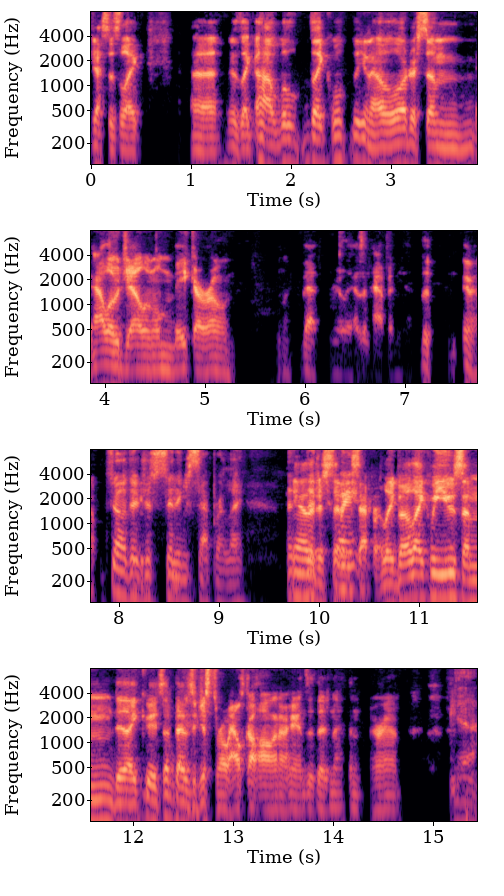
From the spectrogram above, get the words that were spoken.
Jess is like. Uh, it was like, oh, we'll like, we'll, you know, we'll order some aloe gel and we'll make our own. Like, that really hasn't happened yet. But, So they're just sitting separately. The- yeah, they're just sitting twain- separately. But like we use them to like sometimes we just throw alcohol in our hands if there's nothing around. Yeah.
